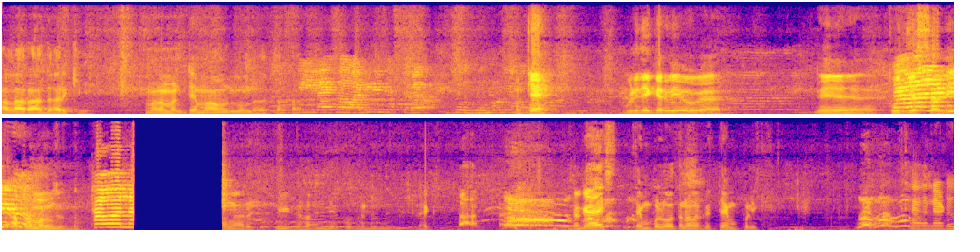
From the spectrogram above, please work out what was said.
అలా- రా దారికి. మనం అంటే మామూలుగా ఉండదు తప్ప. ఓకే. గుడి దగ్గర పోయి ఒక పూజ చేస్తుంది. అప్పుడు మనం చూద్దాం. టెంపుల్ పోతున్నాం. టెంపుల్కి కదలాడు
